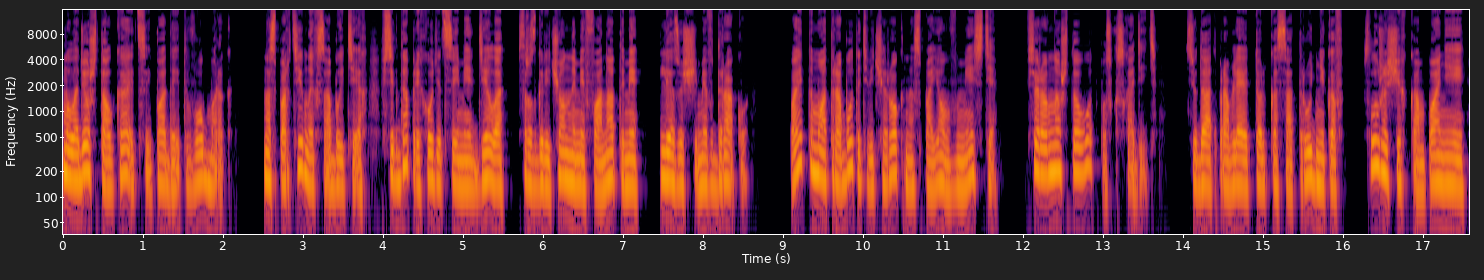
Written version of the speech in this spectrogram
молодежь толкается и падает в обморок. На спортивных событиях всегда приходится иметь дело с разгоряченными фанатами, лезущими в драку. Поэтому отработать вечерок на споем вместе все равно, что в отпуск сходить. Сюда отправляют только сотрудников, служащих компании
